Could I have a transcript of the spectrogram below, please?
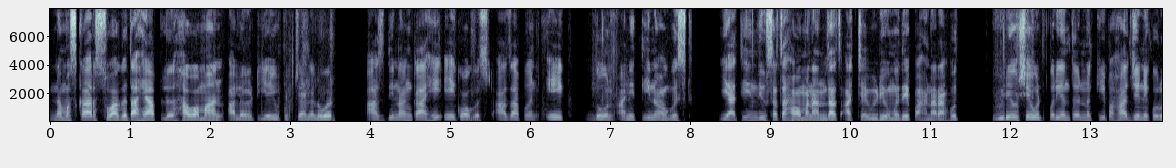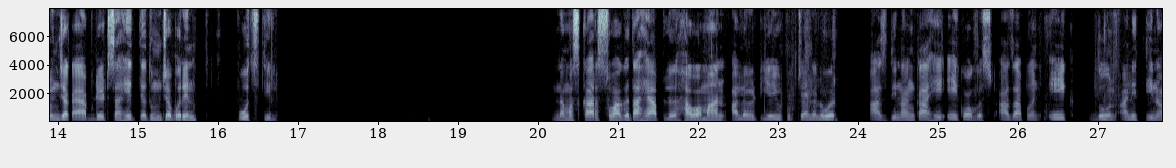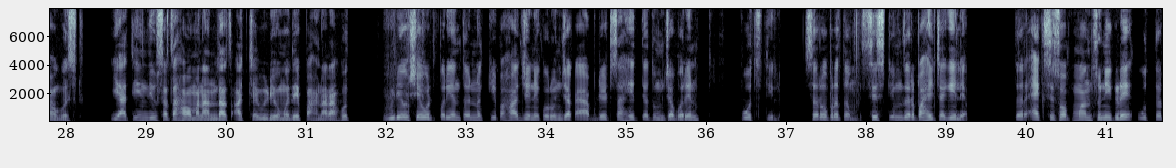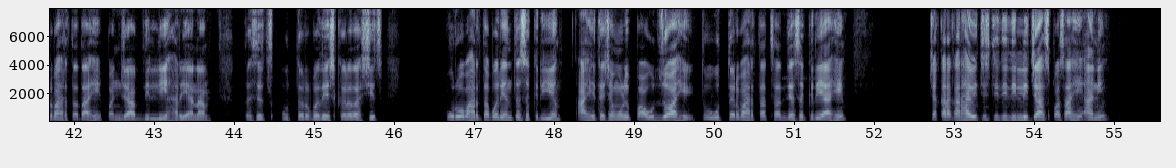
नमस्कार स्वागत आहे आपलं हवामान अलर्ट या यूट्यूब चॅनलवर. आज दिनांक आहे एक ऑगस्ट. आज आपण एक दोन आणि तीन ऑगस्ट या तीन दिवसाचा हवामान अंदाज आजच्या व्हिडिओमध्ये पाहणार आहोत. व्हिडिओ शेवटपर्यंत नक्की पहा जेणेकरून ज्या काय अपडेट्स आहेत त्या तुमच्यापर्यंत पोचतील नमस्कार स्वागत आहे आपलं हवामान अलर्ट या यूट्यूब चॅनलवर. आज दिनांक आहे एक ऑगस्ट. आज आपण एक दोन आणि तीन ऑगस्ट या तीन दिवसाचा हवामान अंदाज आजच्या व्हिडिओमध्ये पाहणार आहोत. व्हिडिओ शेवटपर्यंत नक्की पहा जेणेकरून ज्या काय अपडेट्स आहेत त्या तुमच्यापर्यंत पोचतील सर्वप्रथम सिस्टीम जर पाहायच्या गेल्या तर ॲक्सेस ऑफ मान्सून इकडे उत्तर भारतात आहे पंजाब दिल्ली हरियाणा तसेच उत्तर प्रदेश करत अशीच. पूर्व भारतापर्यंत सक्रिय आहे त्याच्यामुळे पाऊस जो आहे तो उत्तर भारतात सध्या सक्रिय आहे. चक्राकार हवेची स्थिती दिल्लीच्या आसपास आहे आणि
